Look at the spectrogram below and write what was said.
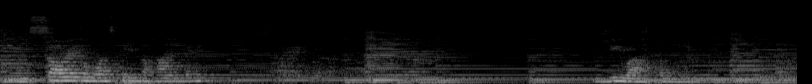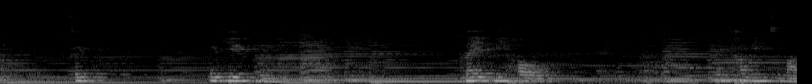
I'm sorry for what's been behind me. You are for me. For, forgive me. Make me whole. And come into my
